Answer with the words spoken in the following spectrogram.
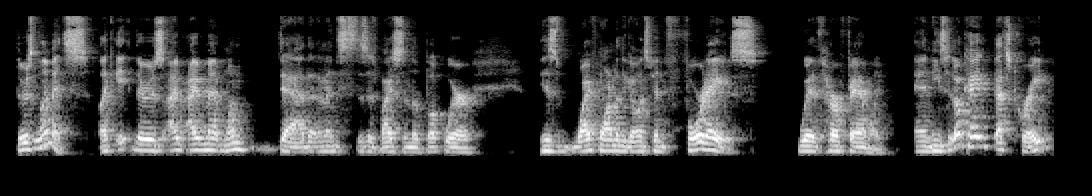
there's limits. Like it, there's I, I met one dad and this is advice in the book where his wife wanted to go and spend four days with her family. And he said okay that's great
